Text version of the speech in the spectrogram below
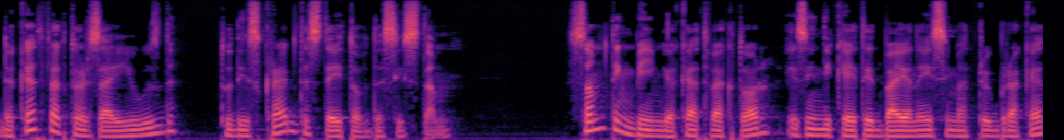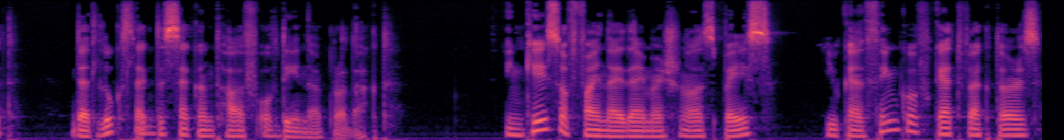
The ket vectors are used to describe the state of the system. Something being a ket vector is indicated by an asymmetric bracket that looks like the second half of the inner product. In case of finite dimensional space, you can think of ket vectors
